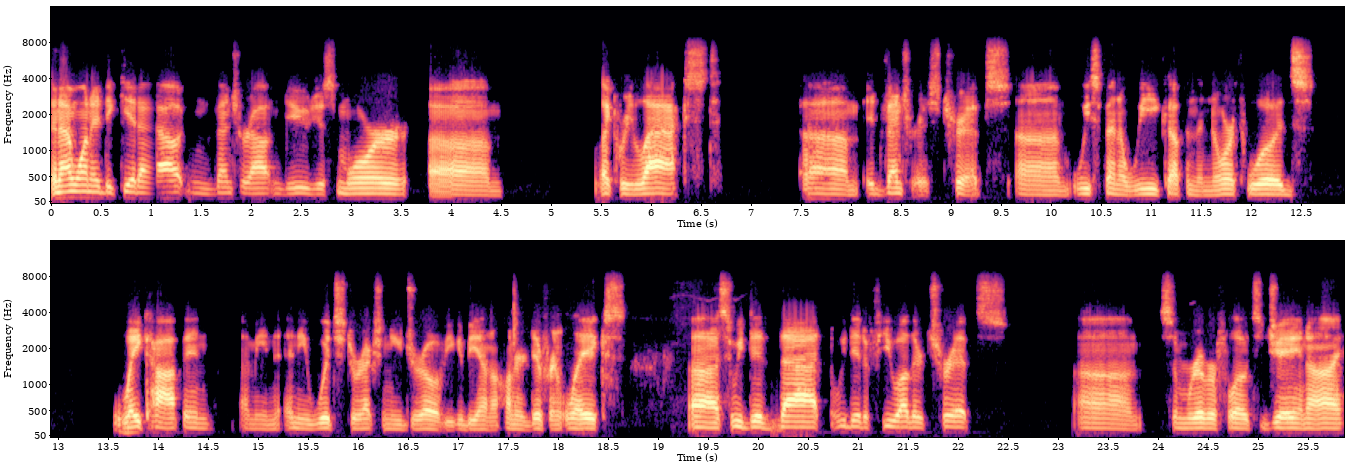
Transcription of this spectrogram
And I wanted to get out and venture out and do just more um, like relaxed um, adventurous trips. Um, we spent a week up in the North Woods, lake hopping. I mean, any which direction you drove, you could be on a hundred different lakes. Uh, so we did that. We did a few other trips, um, some river floats. Jay and I.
